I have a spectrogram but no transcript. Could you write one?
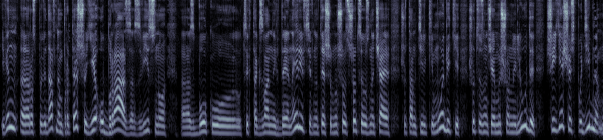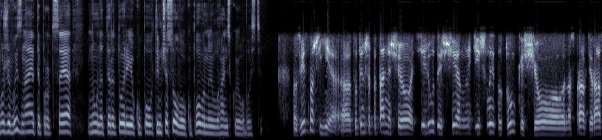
і він розповідав нам про те, що є образа, звісно, з боку цих так званих ДНРівців на те, що ну що, що це означає, там тільки мобіки, що це означає, ми що не люди. Чи є щось подібне? Може, ви знаєте про це ну на території окупов... тимчасово окупованої Луганської області? Ну, звісно ж, є. Е, Тут інше питання, що ці люди ще не дійшли до думки, що насправді раз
